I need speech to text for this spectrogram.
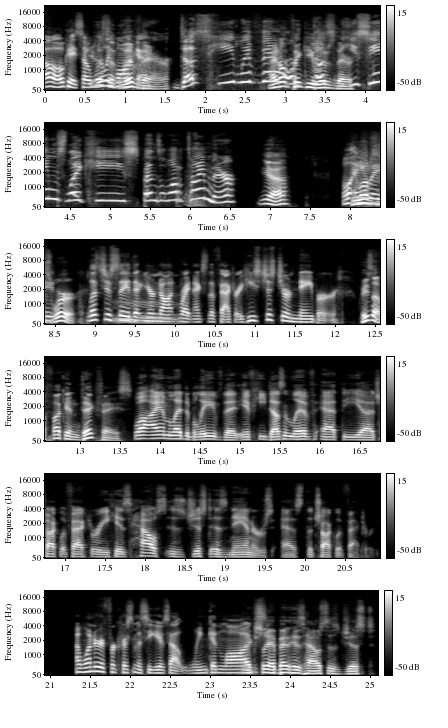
Oh, okay. So He Willy doesn't Wonka. live there. Does he live there? I don't or think he does- lives there. He seems like he spends a lot of time there. Yeah, Well, he anyway, loves his work. let's just say that you're not Hmm. right next to the factory. He's just your neighbor. He's a fucking dick face. Well, I am led to believe that if he doesn't live at the uh, chocolate factory, his house is just as nanners as the chocolate factory. I wonder if for Christmas he gives out Lincoln logs. Actually, I bet his house is just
